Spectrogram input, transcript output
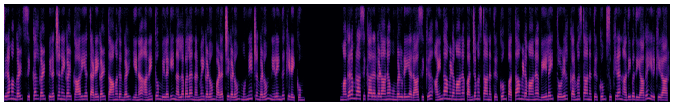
சிரமங்கள் சிக்கல்கள் பிரச்சனைகள் காரிய தடைகள் தாமதங்கள் என அனைத்தும் விலகி நல்லபல நன்மைகளும் வளர்ச்சிகளும் முன்னேற்றங்களும் நிறைந்து கிடைக்கும். மகரம் ராசிக்காரர்களான உங்களுடைய ராசிக்கு ஐந்தாம் இடமான பஞ்சமஸ்தானத்திற்கும் பத்தாம் இடமான வேலை தொழில் கர்மஸ்தானத்திற்கும் சுக்கிரன் அதிபதியாக இருக்கிறார்.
